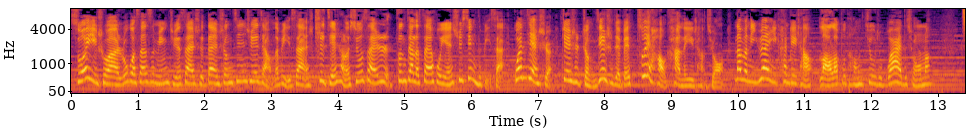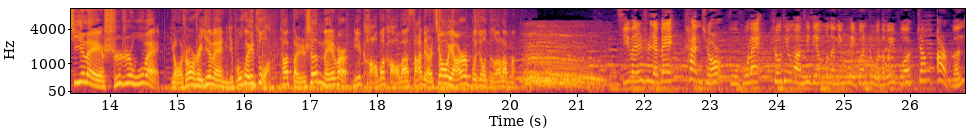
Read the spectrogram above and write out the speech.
所以说啊，如果三四名决赛是诞生金靴奖的比赛，是减少了休赛日、增加了赛会延续性的比赛，关键是这是整届世界杯最好看的一场球，那么你愿意看这场姥姥不疼舅舅不爱的球吗？鸡肋食之无味，有时候是因为你不会做，它本身没味儿，你烤吧烤吧，撒点椒盐儿不就得了吗？奇闻世界杯，看球不胡勒。收听往期节目呢，您可以关注我的微博张二文，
